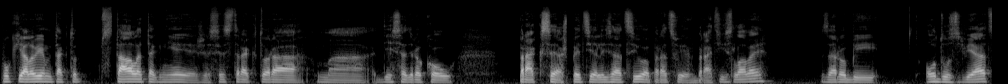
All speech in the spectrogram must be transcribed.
Pokiaľ viem, tak to stále tak nie je, že sestra, ktorá má 10 rokov praxe a špecializáciu a pracuje v Bratislave, zarobí o dosť viac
